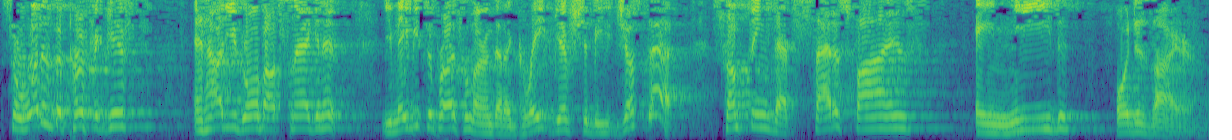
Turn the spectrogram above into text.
So what is the perfect gift? And how do you go about snagging it? You may be surprised to learn that a great gift should be just that. Something that satisfies a need or desire.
